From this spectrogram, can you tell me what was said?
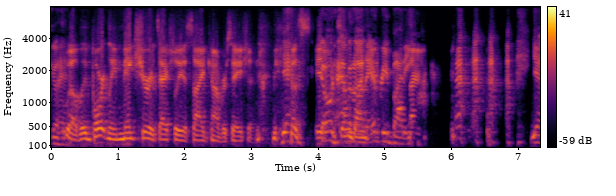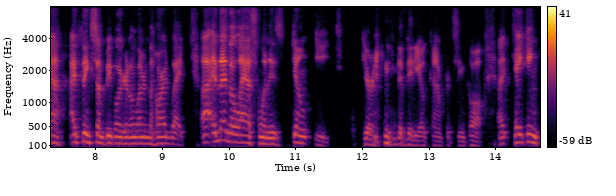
go ahead. Well, importantly, make sure it's actually a side conversation because yes, don't have it on everybody. yeah, I think some people are going to learn the hard way. Uh, and then the last one is don't eat during the video conferencing call. Uh, taking,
